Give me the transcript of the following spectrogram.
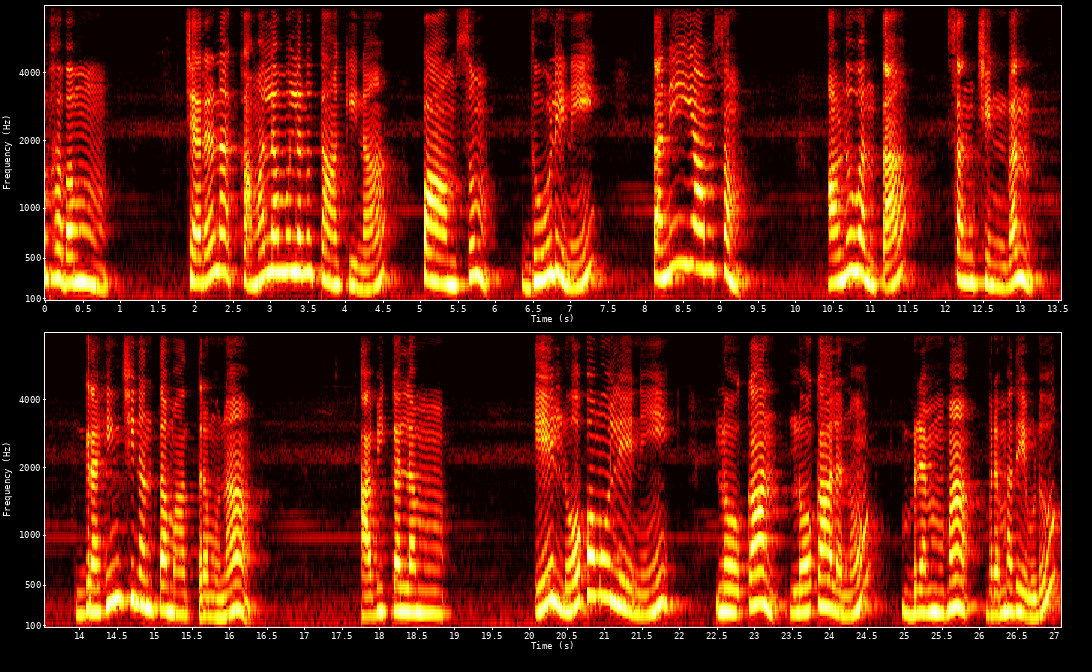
భవం చరణ కమలములను తాకిన పాంసం ధూళిని తనీయాంసం అణువంత సంచిన్వన్ గ్రహించినంత మాత్రమున అవికలం. ఏ లోపము లేని లోకాన్ లోకాలను బ్రహ్మ బ్రహ్మదేవుడు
